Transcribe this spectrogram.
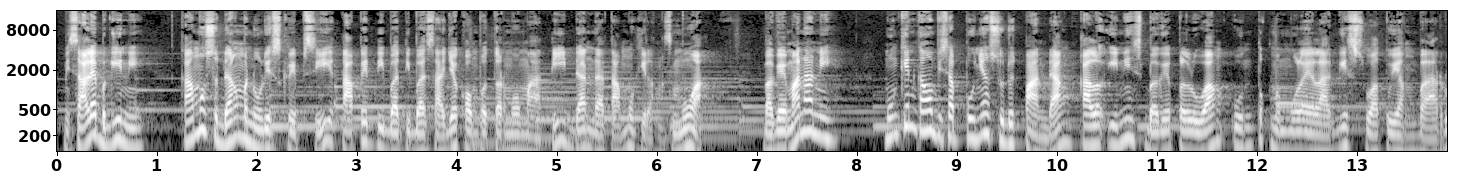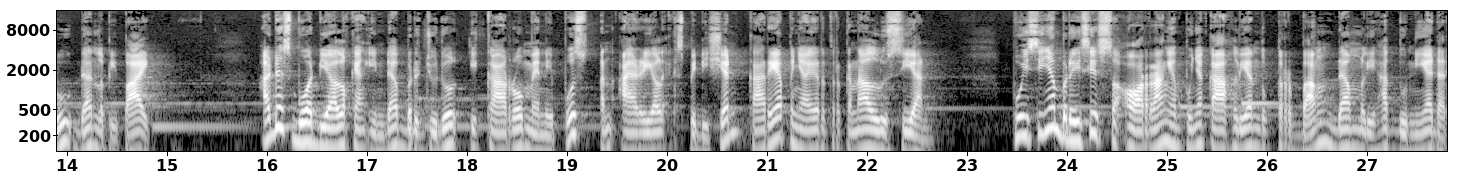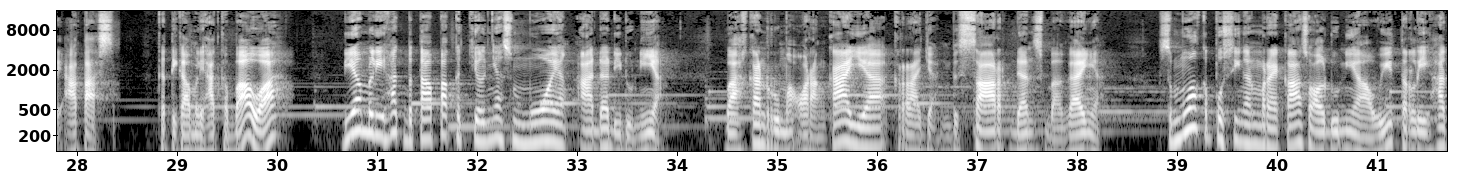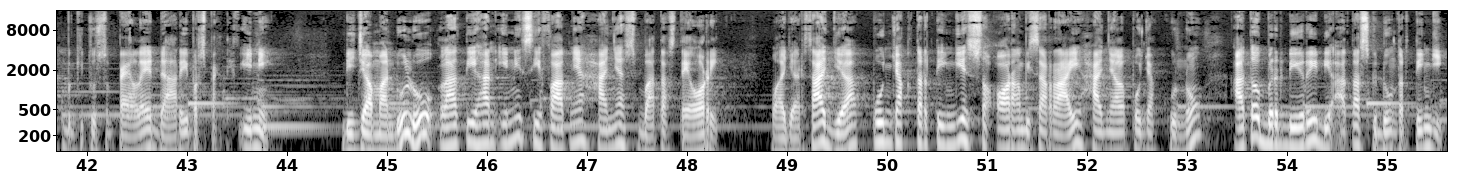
Misalnya begini, kamu sedang menulis skripsi, tapi tiba-tiba saja komputermu mati dan datamu hilang semua. Bagaimana nih? Mungkin kamu bisa punya sudut pandang kalau ini sebagai peluang untuk memulai lagi sesuatu yang baru dan lebih baik. Ada sebuah dialog yang indah berjudul Icaro Menipus, An Aerial Expedition, karya penyair terkenal Lucian. Puisinya berisi seorang yang punya keahlian untuk terbang dan melihat dunia dari atas. Ketika melihat ke bawah, dia melihat betapa kecilnya semua yang ada di dunia – bahkan rumah orang kaya, kerajaan besar, dan sebagainya. Semua kepusingan mereka soal duniawi terlihat begitu sepele dari perspektif ini. Di zaman dulu, latihan ini sifatnya hanya sebatas teori. Wajar saja, puncak tertinggi seorang bisa raih hanyalah puncak gunung atau berdiri di atas gedung tertinggi.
